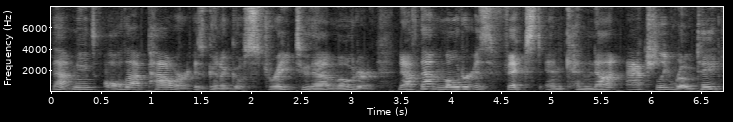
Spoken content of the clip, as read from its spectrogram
that means all that power is going to go straight to that motor. Now, if that motor is fixed and cannot actually rotate,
